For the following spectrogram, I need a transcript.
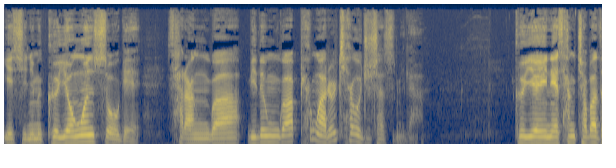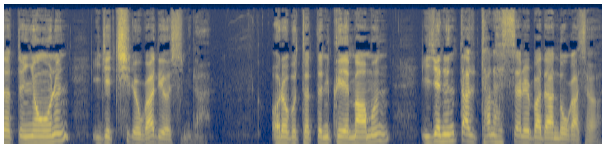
예수님은 그 영혼 속에 사랑과 믿음과 평화를 채워주셨습니다. 그 여인의 상처받았던 영혼은 이제 치료가 되었습니다. 얼어붙었던 그의 마음은 이제는 따뜻한 햇살을 받아 녹아서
